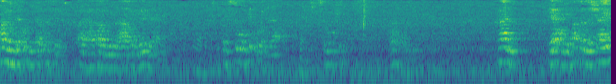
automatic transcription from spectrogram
قالوا له مثل قال هذا رجل ذلك فالسوء كده ولا السوء كان يعني بعض المشايخ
